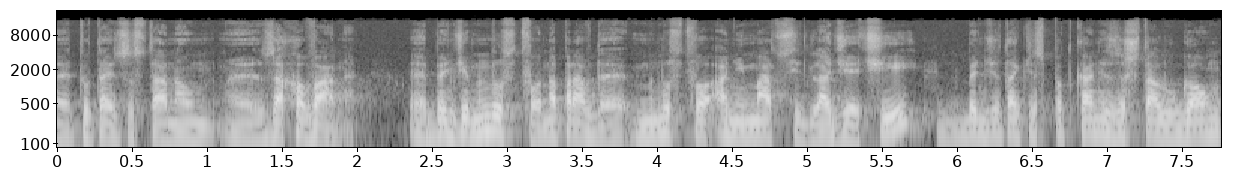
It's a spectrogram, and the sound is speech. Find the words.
e, tutaj zostaną e, zachowane. E, Będzie mnóstwo, naprawdę mnóstwo animacji dla dzieci. Będzie takie spotkanie ze sztalugą.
